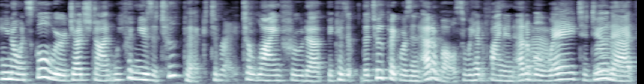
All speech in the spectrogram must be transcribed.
you know, in school, we were judged on, we couldn't use a toothpick to, Right. to line fruit up because it, the toothpick was inedible. So we had to find an edible Wow. way to do Right. that.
